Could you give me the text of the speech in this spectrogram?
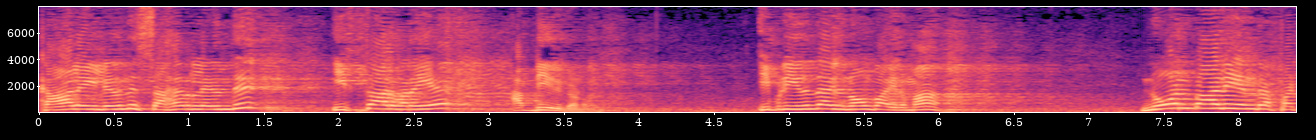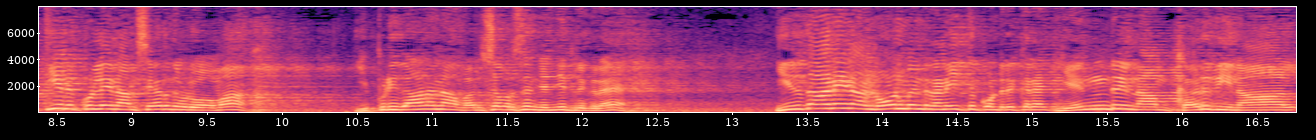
காலையிலிருந்து சஹர்லேருந்து இஃப்தார் வரைய அப்படி இருக்கணும். இப்படி இருந்தால் இது நோன்பாயிருமா? நோன்பாளி என்ற பட்டியலுக்குள்ளே நாம் சேர்ந்து விடுவோமா? இப்படி தானே நான் வருஷ வருஷம் செஞ்சிட்டு இருக்கிறேன் இதுதானே நான் நோன்பு என்று நினைத்துக் கொண்டிருக்கிறேன் என்று நாம் கருதினால்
